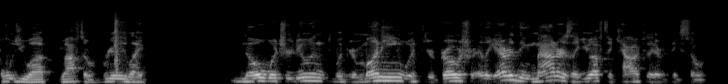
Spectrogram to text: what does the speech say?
hold you up. You have to really like know what you're doing with your money, with your grocery, like everything matters. Like you have to calculate everything. So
